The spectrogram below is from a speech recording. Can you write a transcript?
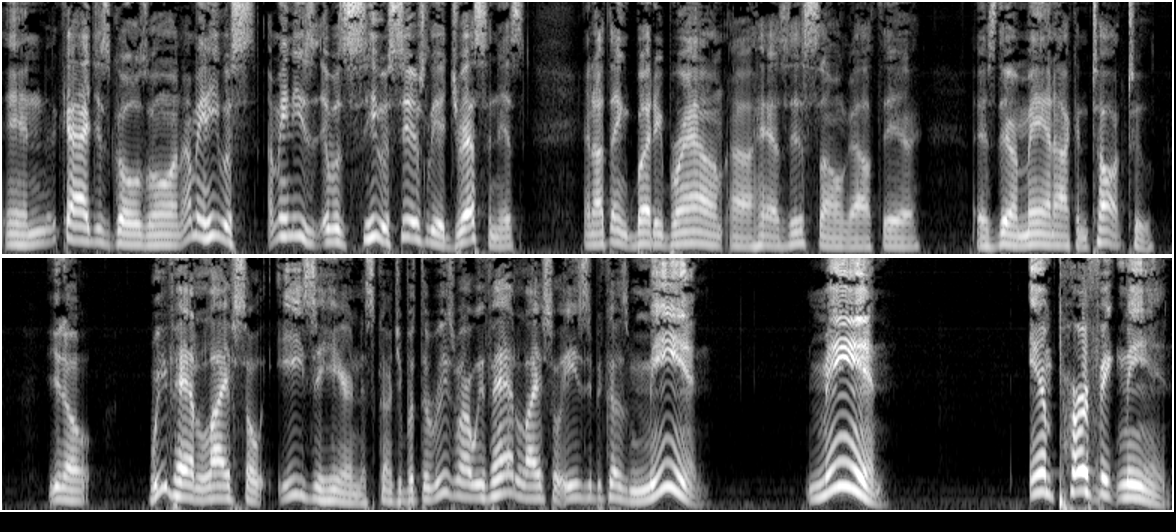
and the guy just goes on. I mean, he was. I mean, he's. It was. He was seriously addressing this, and I think Buddy Brown uh, has his song out there. Is there a man I can talk to? You know, we've had life so easy here in this country, but the reason why we've had life so easy because men, men, imperfect men,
